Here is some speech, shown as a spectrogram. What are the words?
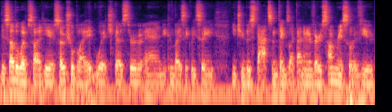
this other website here, Social Blade, which goes through and you can basically see YouTubers' stats and things like that in a very summary sort of view.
